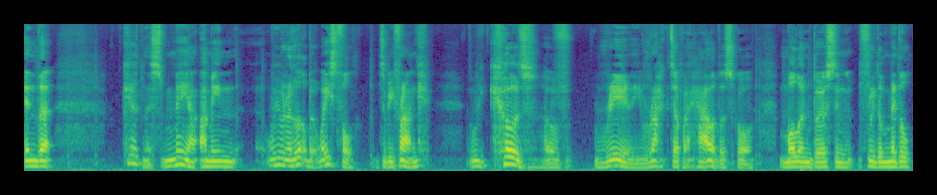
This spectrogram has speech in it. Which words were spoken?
in that. Goodness me, I, I mean, we were a little bit wasteful, to be frank. We could have really racked up a hell of a score. Mullin bursting through the middle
